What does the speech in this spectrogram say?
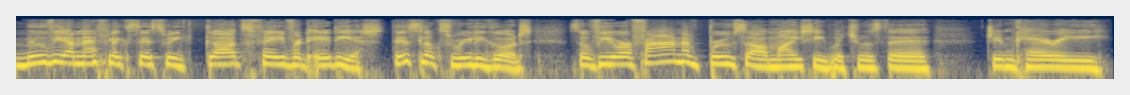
a movie on Netflix this week, God's Favorite Idiot. This looks really good. So if you're a fan of Bruce Almighty, which was the Jim Carrey,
